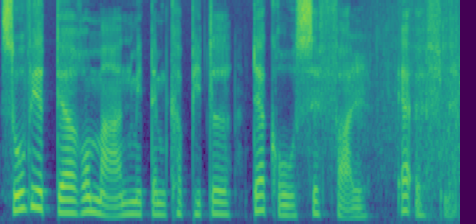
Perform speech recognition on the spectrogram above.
So wird der Roman mit dem Kapitel Der große Fall eröffnet.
